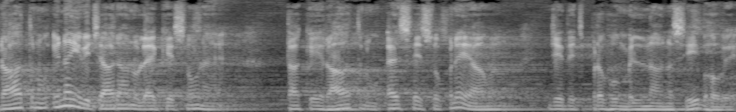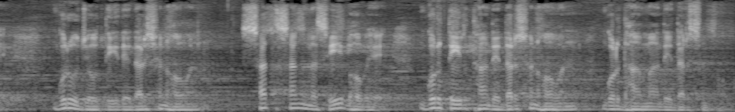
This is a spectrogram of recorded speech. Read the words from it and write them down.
ਰਾਤ ਨੂੰ ਇਹਨਾਂ ਹੀ ਵਿਚਾਰਾਂ ਨੂੰ ਲੈ ਕੇ ਸੋਣਾ ਹੈ, ਤਾਂ ਕਿ ਰਾਤ ਨੂੰ ਐਸੇ ਸੁਪਨੇ ਆਵਣ ਜਿਹਦੇ ਚ ਪ੍ਰਭੂ ਮਿਲਣਾ ਨਸੀਬ ਹੋਵੇ, ਗੁਰੂ ਜੋਤੀ ਦੇ ਦਰਸ਼ਨ ਹੋਵਣ। ਸਤ ਸੰਗ ਨਸੀਬ ਹੋਵੇ ਗੁਰ ਤੀਰਥਾਂ ਦੇ ਦਰਸ਼ਨ ਹੋਵਨ ਗੁਰਧਾਮਾਂ ਦੇ ਦਰਸ਼ਨ ਹੋਵਨ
